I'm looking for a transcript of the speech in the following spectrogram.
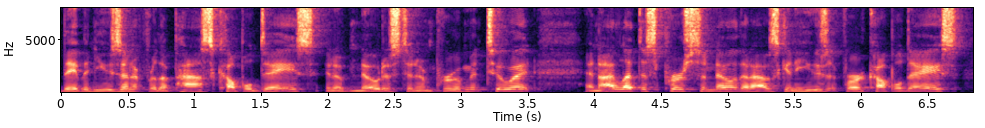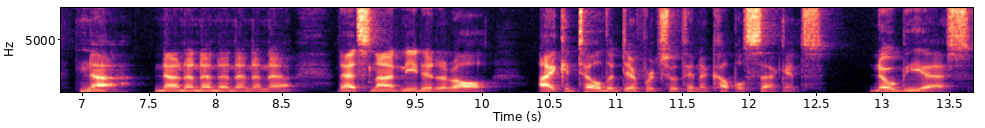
They've been using it for the past couple days and have noticed an improvement to it. And I let this person know that I was going to use it for a couple days. Nah, no, no, no, no, no, no, no. That's not needed at all. I could tell the difference within a couple seconds. No BS.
